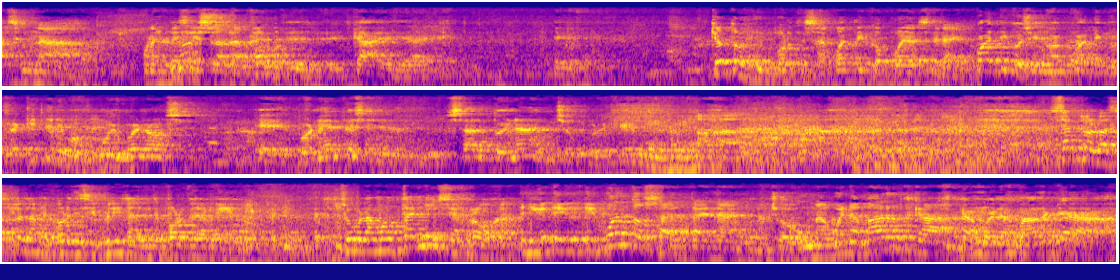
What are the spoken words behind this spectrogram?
Hace una, una especie es de plataforma. el, el kayak. eh, ¿Qué otros deportes acuáticos puede hacer ahí? acuáticos y no acuáticos. Aquí tenemos muy buenos eh, exponentes en salto en ancho, por ejemplo. Ajá. Salto al vacío es la mejor disciplina del deporte de riesgo. Sube la montaña y se arroja. ¿Y, y- y cuánto salta en ancho? ¿Una buena marca? Una buena marca,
